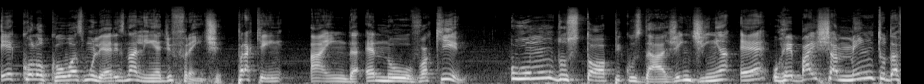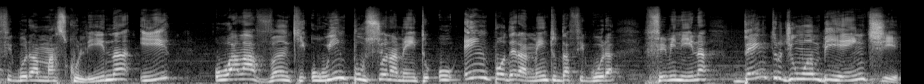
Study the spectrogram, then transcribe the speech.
e colocou as mulheres na linha de frente. Pra quem ainda é novo aqui, um dos tópicos da agendinha é o rebaixamento da figura masculina e o alavanque, o impulsionamento, o empoderamento da figura feminina dentro de um ambiente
